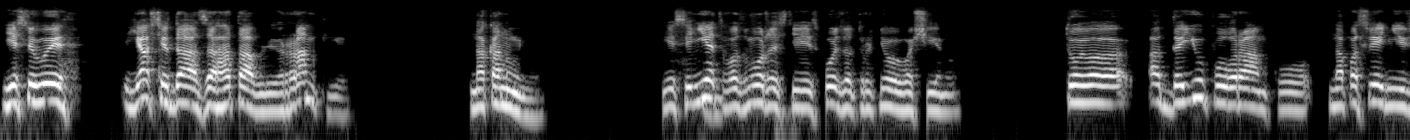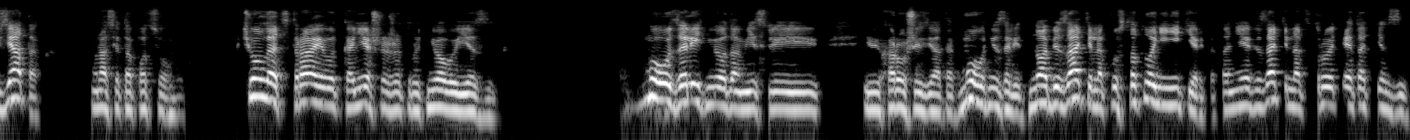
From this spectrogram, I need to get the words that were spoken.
Если вы... Я всегда заготавливаю рамки накануне. Если нет возможности использовать трутневую вощину, то отдаю полрамку на последний взяток. У нас это подсолнух. Пчелы отстраивают, конечно же, трутневый язык. Могут залить медом, если хороший взяток, могут не залить. Но обязательно пустоту они не терпят. Они обязательно отстроят этот язык.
